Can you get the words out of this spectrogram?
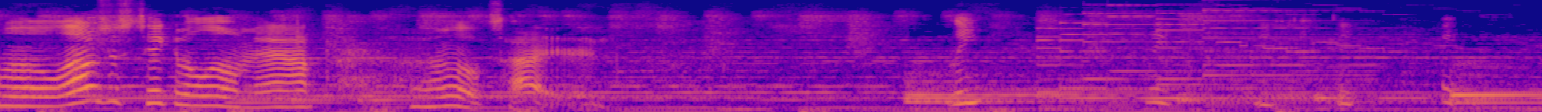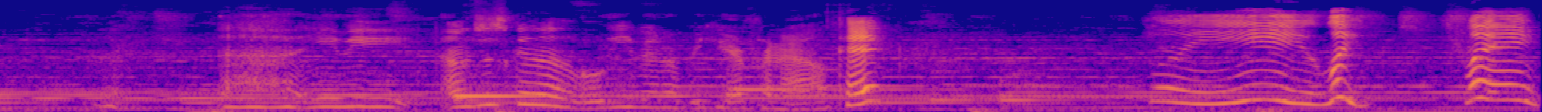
Well, I was just taking a little nap. I'm a little tired. Uh, Evie, I'm just gonna leave it over here for now, okay? Lee, Lee, Lee.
